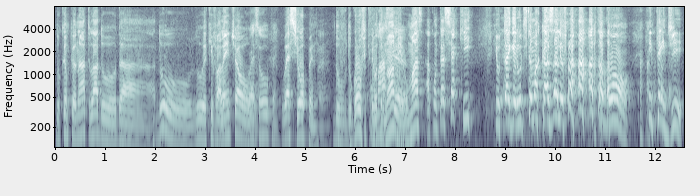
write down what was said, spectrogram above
do campeonato lá do, da, do, do equivalente ao US Open. US Open, do, do golfe, que tem O outro Master. nome, o Mas acontece aqui. E o Tiger Woods tem uma casa ali. Eu falei, ah, tá bom, entendi.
